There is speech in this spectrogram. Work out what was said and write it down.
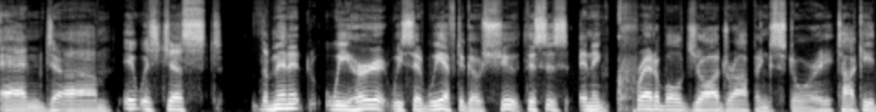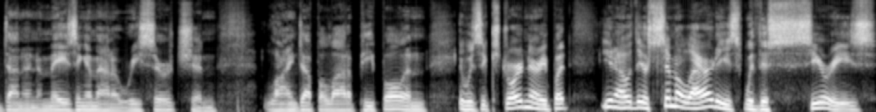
and um, it was just the minute we heard it, we said, we have to go shoot. This is an incredible, jaw dropping story. Taki had done an amazing amount of research and lined up a lot of people, and it was extraordinary. But, you know, there's similarities with this series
